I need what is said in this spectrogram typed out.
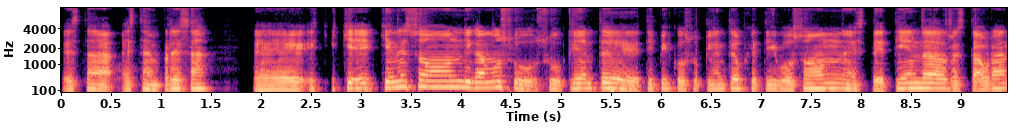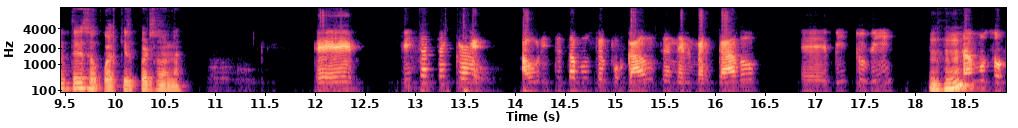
esta, esta empresa, eh, ¿quiénes son, digamos, su, su cliente típico, su cliente objetivo? ¿Son este, tiendas, restaurantes o cualquier persona? Eh, fíjate que ahorita estamos enfocados en el mercado eh, B2B. Uh -huh. Estamos ofreciendo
